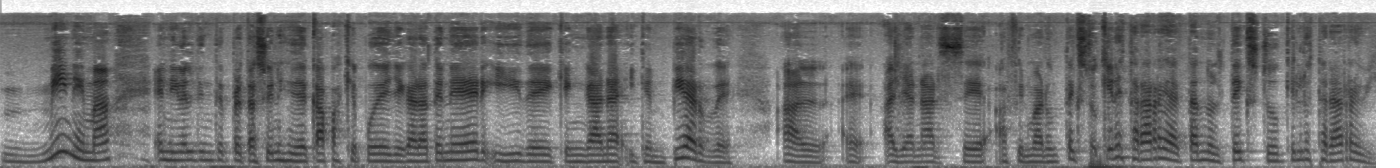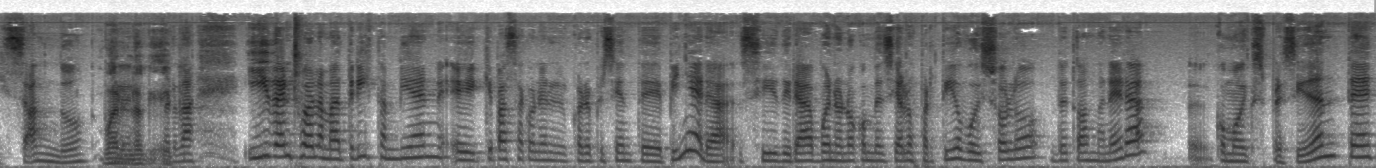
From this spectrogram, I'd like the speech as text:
mínimas, el nivel de interpretaciones y de capas que puede llegar a tener y de quién gana y quién pierde al eh, allanarse a firmar un texto. ¿Quién estará redactando el texto? ¿Quién lo estará revisando? Bueno, Eh, lo que- ¿verdad? Y dentro de la matriz también, eh, ¿qué pasa con el, con el presidente Piñera? Si dirá, bueno, no convencí a los partidos, voy solo de todas maneras, eh, como expresidente.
